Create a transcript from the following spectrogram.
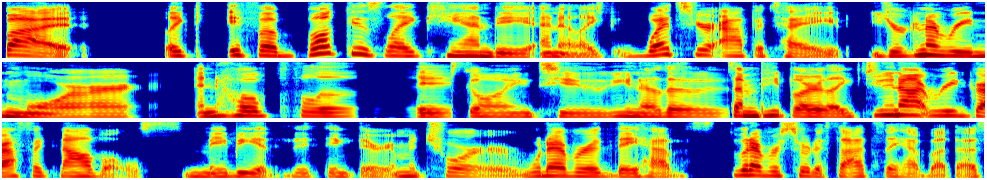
But like if a book is like candy and it like whets your appetite, you're going to read more and hopefully it's going to, you know, those some people are like, do not read graphic novels. Maybe they think they're immature or whatever they have, whatever sort of thoughts they have about those.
